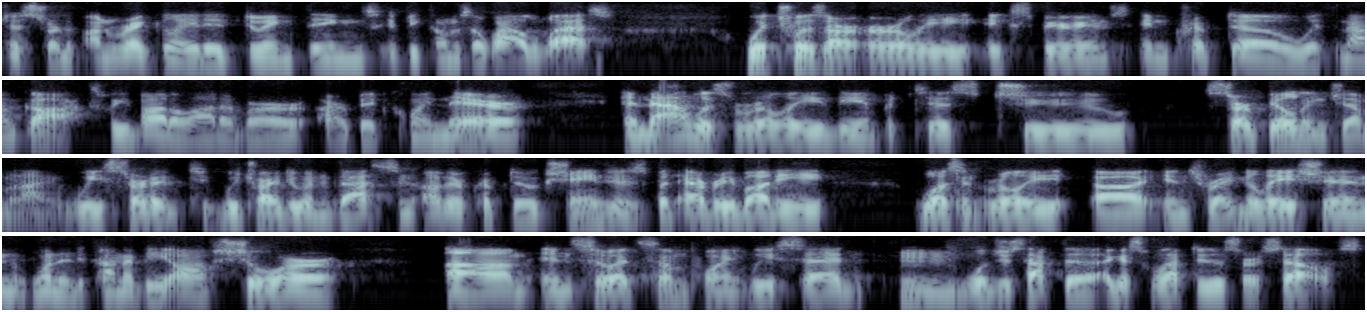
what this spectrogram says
just sort of unregulated doing things. It becomes a wild west, which was our early experience in crypto with Mt. Gox. We bought a lot of our, our Bitcoin there and that was really the impetus to start building gemini. We started to, we tried to invest in other crypto exchanges but everybody wasn't really uh, into regulation wanted to kind of be offshore. Um, and so at some point we said hmm, we'll just have to i guess we'll have to do this ourselves.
